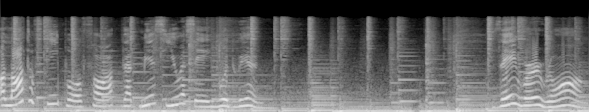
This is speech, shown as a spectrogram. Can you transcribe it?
A lot of people thought that Miss USA would win. They were wrong.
